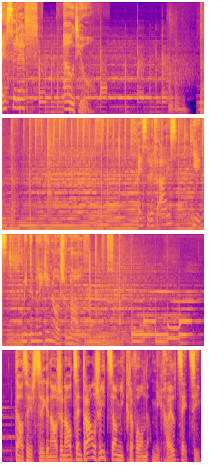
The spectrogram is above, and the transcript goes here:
SRF Audio. SRF 1, jetzt mit dem Regionaljournal. Das ist das Regionaljournal Zentralschweiz am Mikrofon Michael Zetzi.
